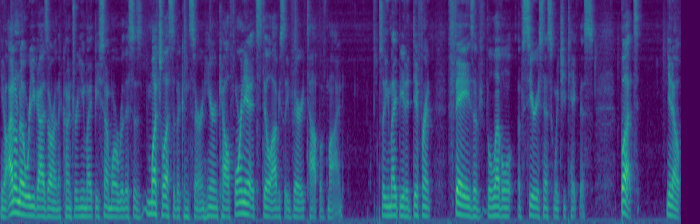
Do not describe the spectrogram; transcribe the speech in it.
you know, I don't know where you guys are in the country. You might be somewhere where this is much less of a concern. Here in California, it's still obviously very top of mind. So you might be at a different phase of the level of seriousness in which you take this. But, you know,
